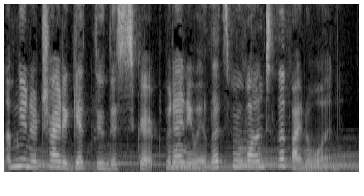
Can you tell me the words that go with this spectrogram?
I'm gonna try to get through this script. But anyway, let's move on to the final one.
